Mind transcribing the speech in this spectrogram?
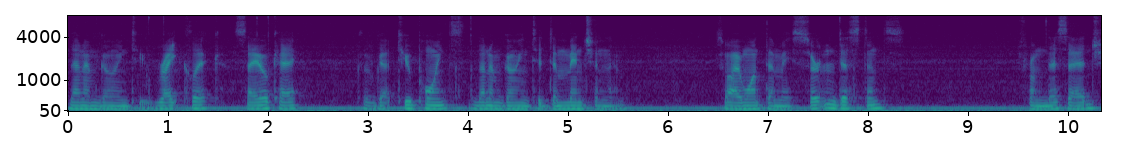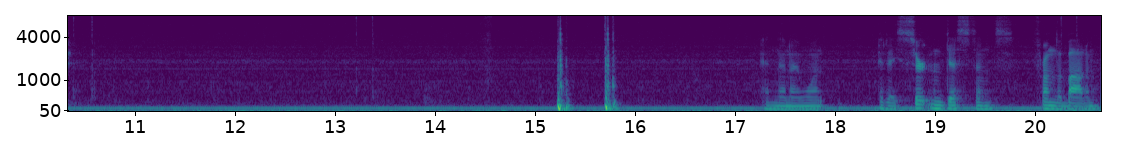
Then I'm going to right click, say OK, because I've got two points. Then I'm going to dimension them. So I want them a certain distance from this edge and then I want it a certain distance from the bottom.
